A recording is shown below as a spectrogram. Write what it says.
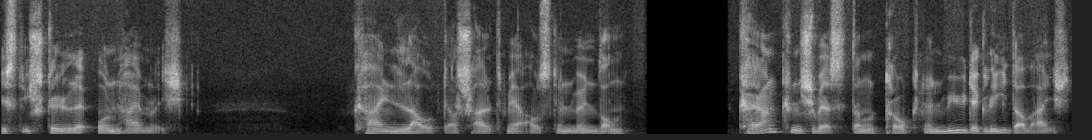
ist die Stille unheimlich. Kein Laut erschallt mehr aus den Mündern. Krankenschwestern trocknen müde Glieder weich.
